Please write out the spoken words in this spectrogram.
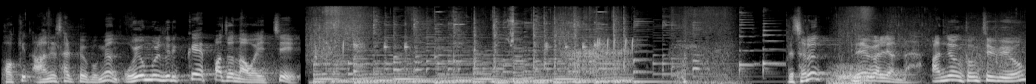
버킷 안을 살펴보면 오염물들이 꽤 빠져나와 있지. 네, 저는 내에 관리한다. 안녕 동티뷰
